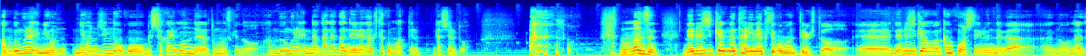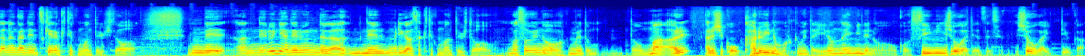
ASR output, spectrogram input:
半分ぐらい日本日本人のこう社会問題だと思うんですけど半分ぐらいなかなか寝れなくて困ってるらっしゃると。まず寝る時間が足りなくて困ってる人、えー、寝る時間は確保しているんだがあのなかなか寝つけなくて困ってる人、ね、あ寝るには寝るんだが、ね、無理が浅くて困ってる人、まあ、そういうのを含めるとと、まあ、あるある種こう軽いのも含めたいろんな意味でのこう睡眠障害ってやつですよね障害っていうか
